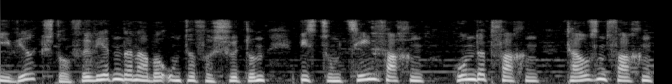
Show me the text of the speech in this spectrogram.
Die Wirkstoffe werden dann aber unter Verschütteln bis zum zehnfachen, hundertfachen, tausendfachen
